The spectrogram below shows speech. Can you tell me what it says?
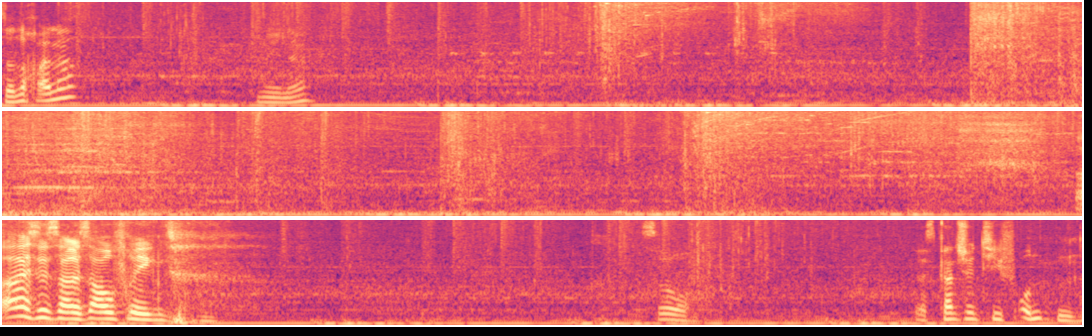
Ist da noch einer? Nee, ne? Ah, es ist alles aufregend. So. Das ist ganz schön tief unten.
